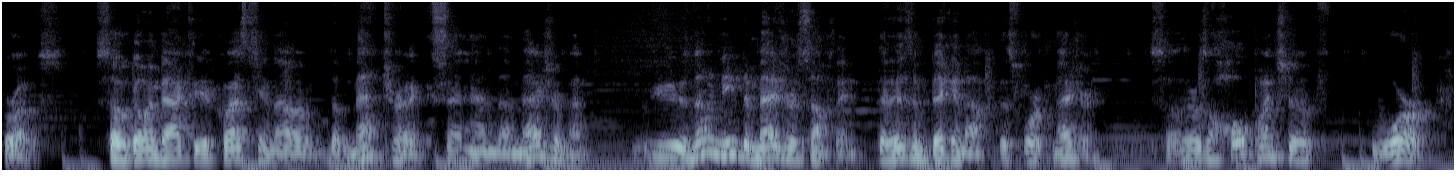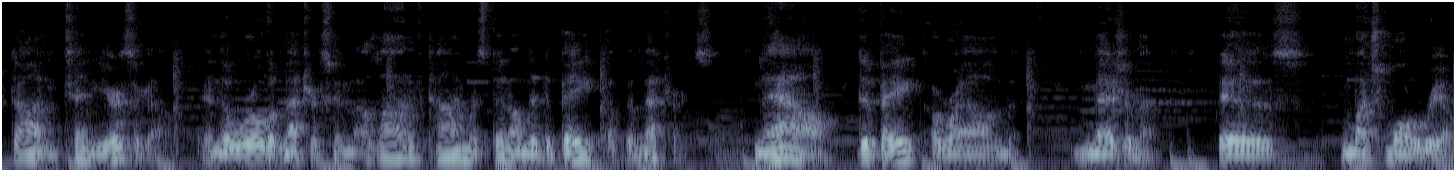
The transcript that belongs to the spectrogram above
grows. So, going back to your question of the metrics and the measurement, there's no need to measure something that isn't big enough that's worth measuring. So there was a whole bunch of work done 10 years ago in the world of metrics, and a lot of time was spent on the debate of the metrics. Now, debate around measurement is much more real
